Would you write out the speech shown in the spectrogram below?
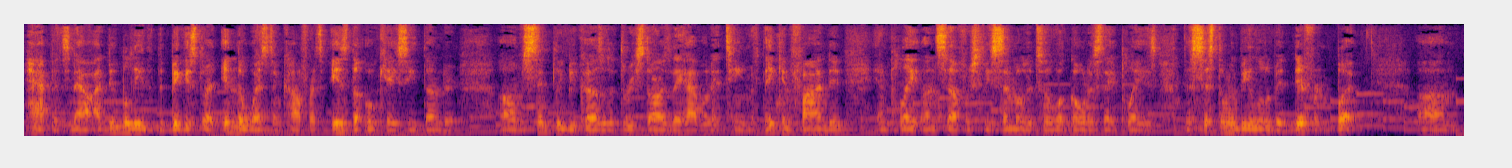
happens. Now, I do believe that the biggest threat in the Western Conference is the OKC Thunder, um, simply because of the three stars they have on that team. If they can find it and play unselfishly, similar to what Golden State plays, the system will be a little bit different, but. Um,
